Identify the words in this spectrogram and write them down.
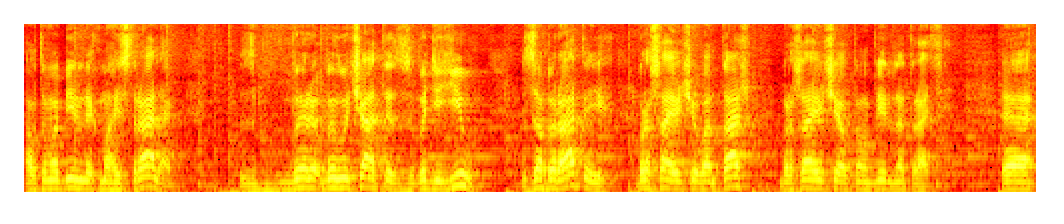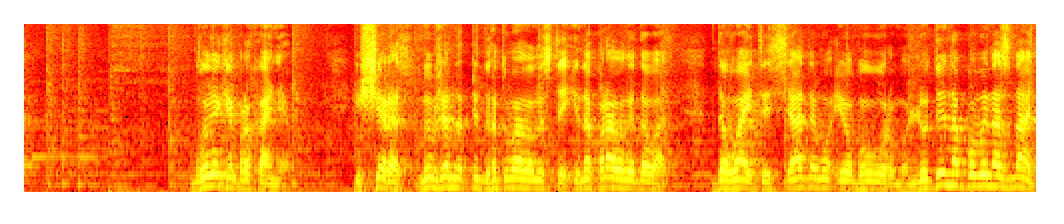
автомобільних магістралях, вилучати з водіїв, забирати їх, бросаючи вантаж, бросаючи автомобіль на трасі. Е, велике прохання. І ще раз, ми вже підготували листи і направили до вас. Давайте сядемо і обговоримо. Людина повинна знати,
